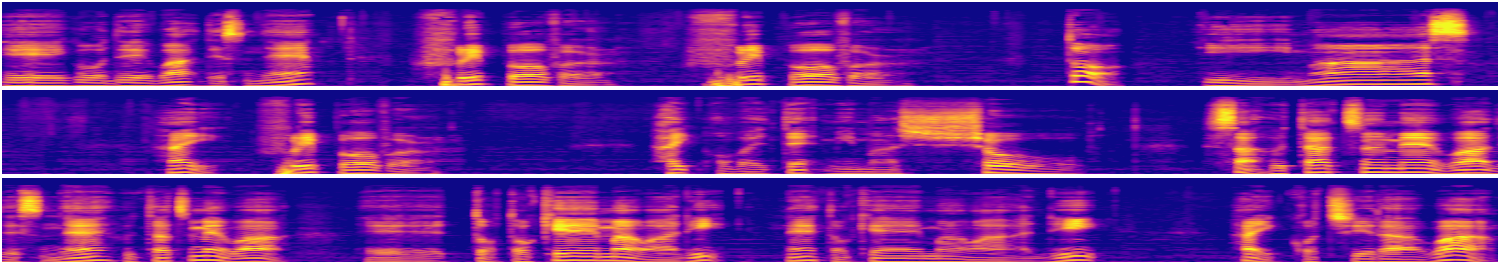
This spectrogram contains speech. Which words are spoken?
英語ではですね、flip over, flip over と言います。はい、flip over。はい、覚えてみましょう。さあ、二つ目はですね、二つ目は、えー、っと、時計回り。ね、時計回り。はい、こちらは、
